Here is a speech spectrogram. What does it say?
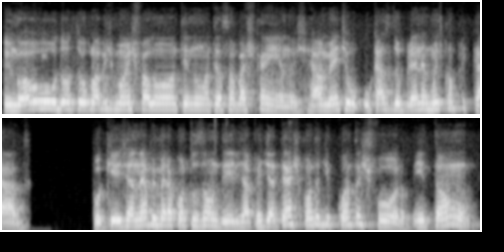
Igual o doutor Clóvis Mães falou ontem no Atenção Vascaínos. Realmente, o, o, caso do Breno é muito complicado. Porque já não é a primeira contusão dele, já perdi até as contas de quantas foram. Então,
